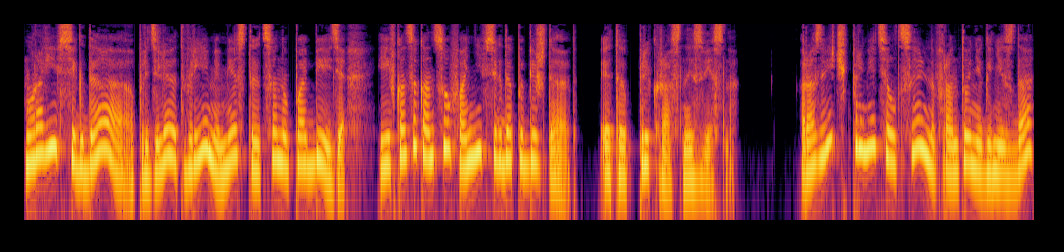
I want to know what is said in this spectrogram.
Муравьи всегда определяют время, место и цену победе, и в конце концов они всегда побеждают. Это прекрасно известно. Разведчик приметил цель на фронтоне гнезда,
